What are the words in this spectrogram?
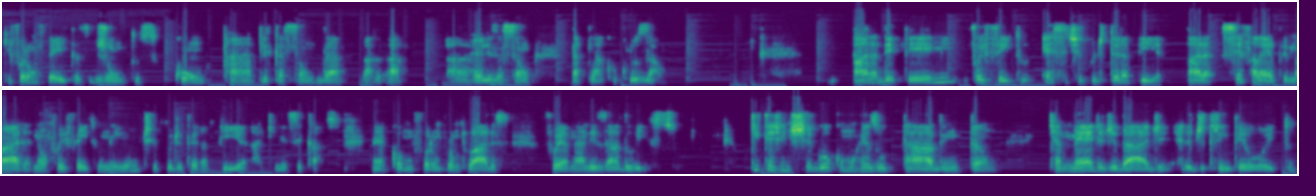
que foram feitas juntos com a aplicação da a, a, a realização da placa oclusal. Para DTM foi feito esse tipo de terapia. Para cefaleia primária não foi feito nenhum tipo de terapia aqui nesse caso. Né? Como foram prontuários, foi analisado isso. O que, que a gente chegou como resultado então? Que a média de idade era de 38,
